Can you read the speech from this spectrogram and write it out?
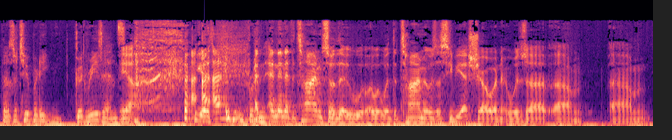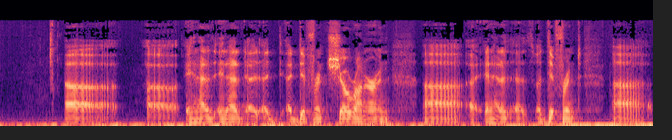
Those are two pretty good reasons. Yeah. yes. I, I, and, and then at the time, so the, at the time it was a CBS show, and it was a. Um, um, uh, uh, it had it had a, a, a different showrunner and uh, it had a, a different uh, uh,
